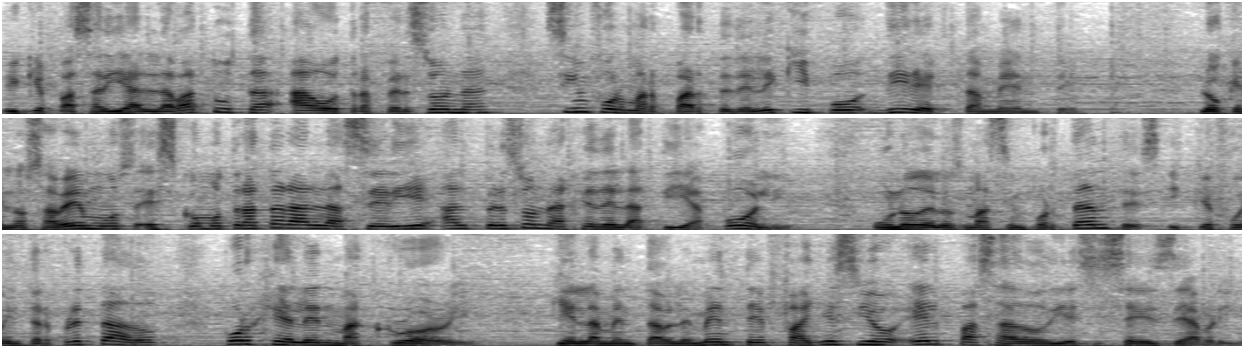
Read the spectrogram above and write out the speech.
y que pasaría la batuta a otra persona sin formar parte del equipo directamente. Lo que no sabemos es cómo tratará la serie al personaje de la tía Polly, uno de los más importantes y que fue interpretado por Helen McCrory, quien lamentablemente falleció el pasado 16 de abril.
